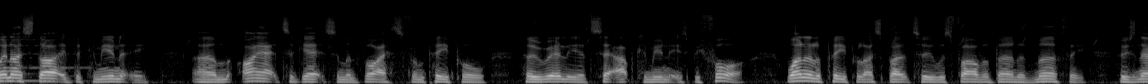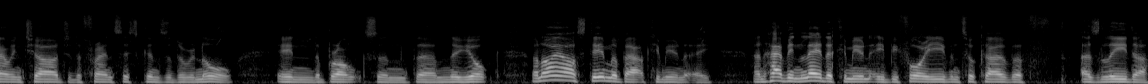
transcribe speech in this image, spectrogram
When I started the community, um, I had to get some advice from people who really had set up communities before. One of the people I spoke to was Father Bernard Murphy, who's now in charge of the Franciscans of the Renewal in the Bronx and um, New York. And I asked him about community, and having led a community before he even took over as leader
